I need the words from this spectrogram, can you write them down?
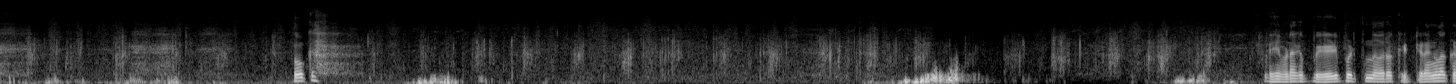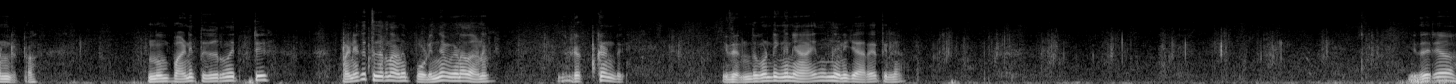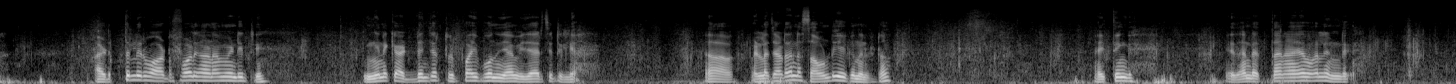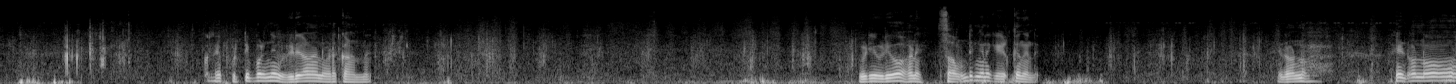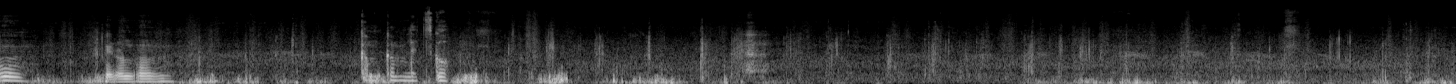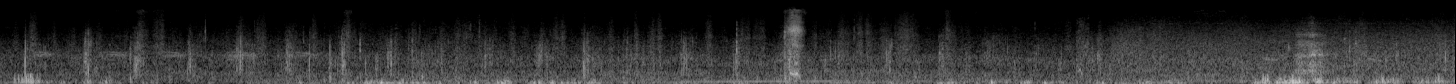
നോക്ക. ഇവിടെയൊക്കെ പേടിപ്പെടുത്തുന്ന ഓരോ കെട്ടിടങ്ങളൊക്കെ ഉണ്ട് കേട്ടോ ഒന്നും പണി തീർന്നിട്ട് പണിയൊക്കെ തീർന്നാണ് പൊളിഞ്ഞ വീണതാണ്. ഇവിടെയൊക്കെ ഉണ്ട്. ഇതെന്തുകൊണ്ട് ഇങ്ങനെ ആയെന്നൊന്നും എനിക്ക് അറിയത്തില്ല ഇതൊരു അടുത്തുള്ളൊരു വാട്ടർഫാൾ കാണാൻ വേണ്ടിയിട്ട്. ഇങ്ങനെയൊക്കെ അഡ്വഞ്ചർ ട്രിപ്പായി പോകുമെന്ന് ഞാൻ വിചാരിച്ചിട്ടില്ല. ആ വെള്ളച്ചാട്ടത്തിന്റെ സൗണ്ട് കേൾക്കുന്നുണ്ട് കേട്ടോ ഐ തിങ്ക് ഏതാണ്ട് എത്താനായ പോലെ ഉണ്ട്. കുറേ പൊട്ടിപ്പൊളിഞ്ഞ വീടുകളാണ് ഇവിടെ കാണുന്നത്. ഇവിടെ എവിടെയോ ആണ്. സൗണ്ട് ഇങ്ങനെ കേൾക്കുന്നുണ്ട്. ഇടണോ ഇടണോ ഇടണോ കം കം ലെറ്റ്സ് ഗോ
